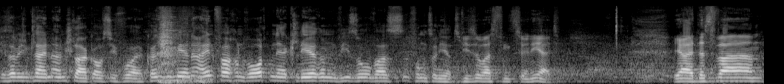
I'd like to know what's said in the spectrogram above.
Jetzt habe ich einen kleinen Anschlag auf Sie vorher. Können Sie mir in einfachen Worten erklären, wie sowas funktioniert? Wie sowas funktioniert? Ja, das war,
